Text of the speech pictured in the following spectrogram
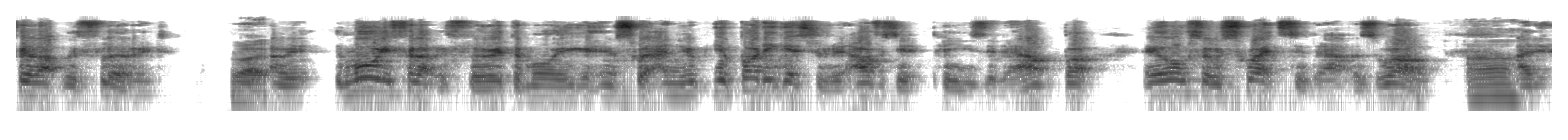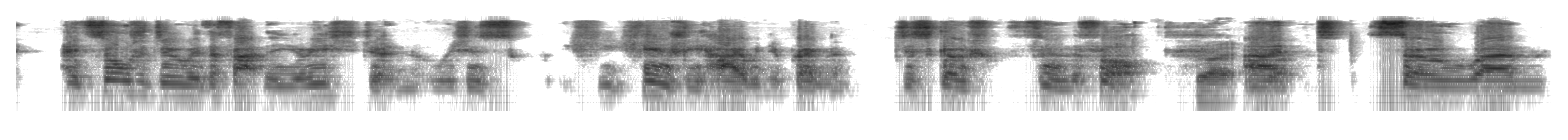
fill up with fluid. Right. I mean, the more you fill up with fluid, the more you get in sweat, and your, your body gets rid of it. Obviously, it pees it out, but it also sweats it out as well. Ah, And it, it's all to do with the fact that your estrogen, which is hugely high when you're pregnant, just goes through the floor. right. And so um,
